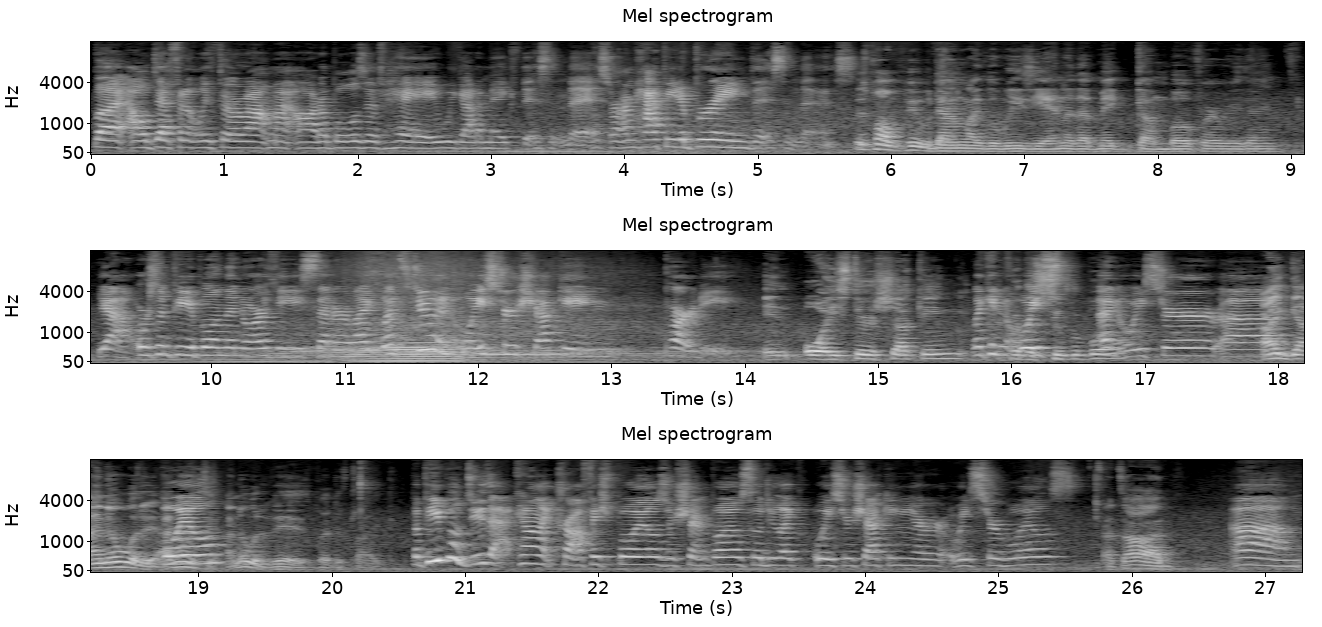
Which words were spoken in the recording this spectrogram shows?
But I'll definitely throw out my audibles of hey, we got to make this and this, or I'm happy to bring this and this. There's probably people down in like Louisiana that make gumbo for everything. Yeah, or some people in the Northeast that are like, let's do an oyster shucking party, An oyster shucking, like an oyster, Super Bowl. an oyster. Uh, I, I know what it. I know. I know what it is, but it's like but people do that, kind of like crawfish boils or shrimp boils. They'll do like oyster shucking or oyster boils. That's odd. Um,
